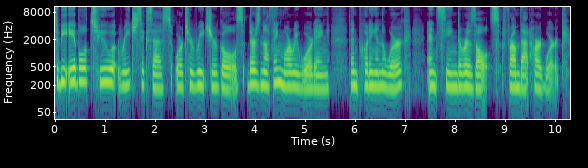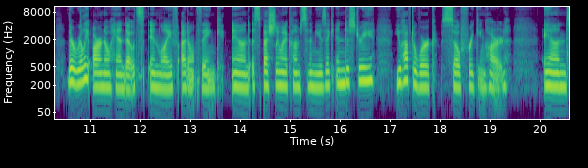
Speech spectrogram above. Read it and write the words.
to be able to reach success or to reach your goals, there's nothing more rewarding than putting in the work and seeing the results from that hard work. There really are no handouts in life, I don't think. And especially when it comes to the music industry, you have to work so freaking hard. And,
